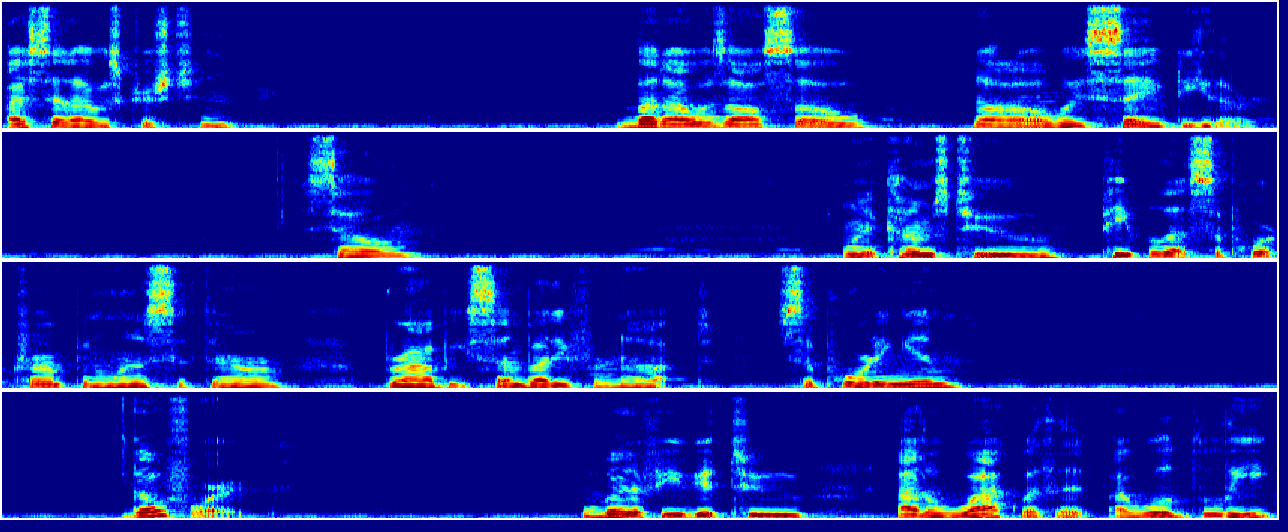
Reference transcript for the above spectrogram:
I said I was Christian, but I was also not always saved either. So, when it comes to people that support Trump and want to sit there and browbeat somebody for not supporting him, go for it. But if you get too out of whack with it, I will delete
